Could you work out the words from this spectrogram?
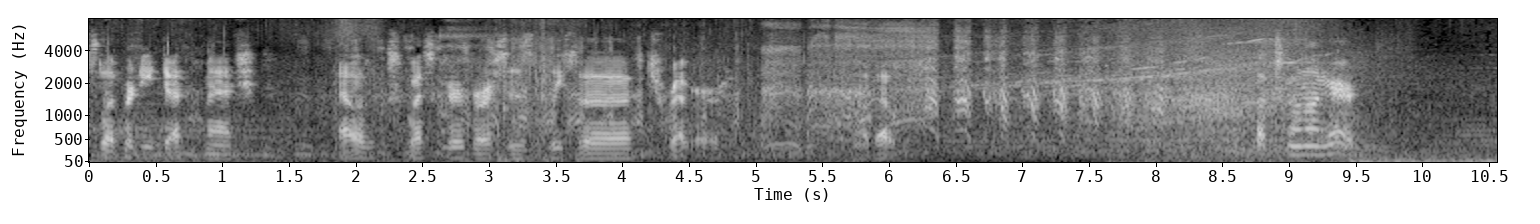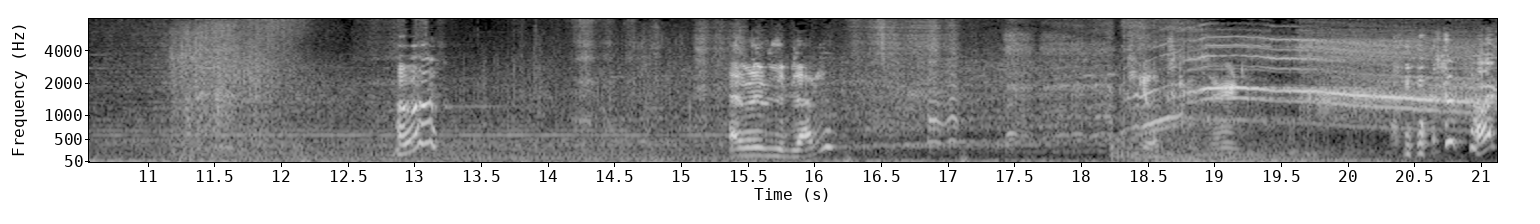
Celebrity death match. Alex Wesker versus Lisa Trevor. How about? What's going on here? Huh? I believe the blah She looks concerned. what the fuck?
